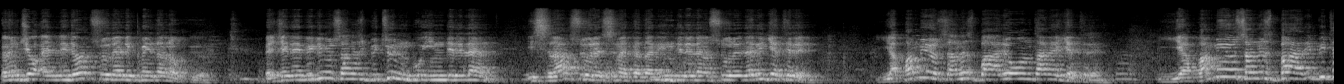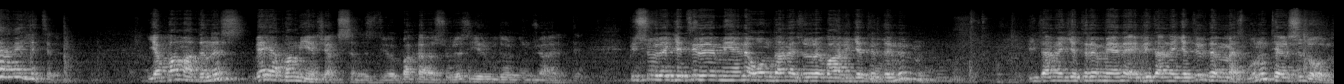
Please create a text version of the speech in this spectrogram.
Önce o 54 surelik meydan okuyor. Becerebiliyorsanız bütün bu indirilen İsra suresine kadar indirilen sureleri getirin. Yapamıyorsanız bari 10 tane getirin. Yapamıyorsanız bari bir tane getirin. Yapamadınız ve yapamayacaksınız diyor Bakara suresi 24. ayette. Bir sure getiremeyene 10 tane sure bari getir denir mi? Bir tane getiremeyene 50 tane getir denmez. Bunun tersi doğru.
